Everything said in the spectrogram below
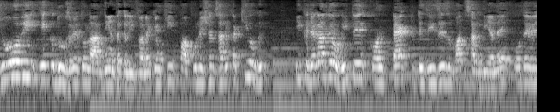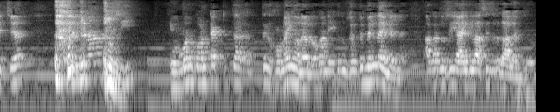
ਜੋ ਵੀ ਇੱਕ ਦੂਸਰੇ ਤੋਂ ਲੱਗਦੀਆਂ ਤਕਲੀਫਾਂ ਨੇ ਕਿਉਂਕਿ ਪਾਪੂਲੇਸ਼ਨ ਸਾਰੀ ਇਕੱਠੀ ਹੋ ਗਈ ਇੱਕ ਜਗ੍ਹਾ ਤੇ ਹੋ ਗਈ ਤੇ ਕੰਟੈਕਟ ਡਿਜ਼ੀਜ਼ਸ ਵੱਧ ਸਕਦੀਆਂ ਨੇ ਉਹਦੇ ਵਿੱਚ ਜਿੰਨਾ ਤੁਸੀਂ ਹਿਊਮਨ ਕੰਟੈਕਟ ਤੇ ਹੋਣਾ ਹੀ ਹੋਣਾ ਲੋਕਾਂ ਨੇ ਇੱਕ ਦੂਸਰੇ ਤੋਂ ਮਿਲਣਾ ਹੀ ਮਿਲਣਾ। ਅਗਰ ਤੁਸੀਂ ਆਈ ਗਲਾਸਿਸ ਲਗਾ ਲੈਂਦੇ ਹੋ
